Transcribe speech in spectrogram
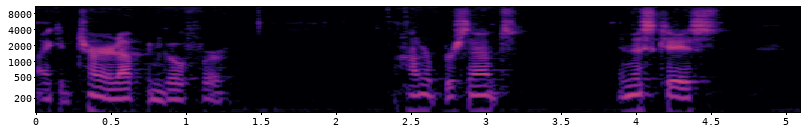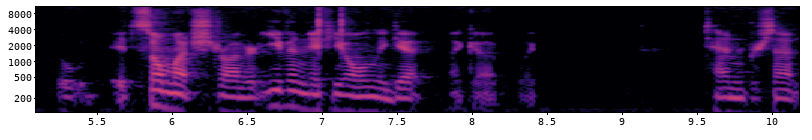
I could turn it up and go for 100%. In this case, it's so much stronger, even if you only get like a like 10%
